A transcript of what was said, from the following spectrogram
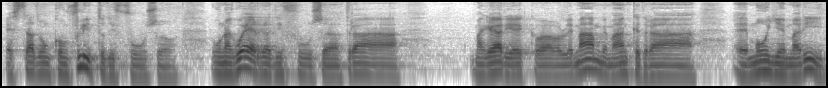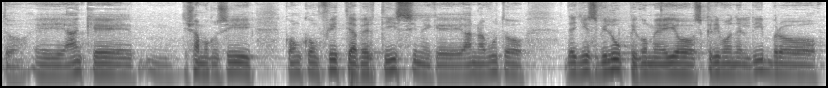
è stato un conflitto diffuso, una guerra diffusa tra magari ecco, le mamme, ma anche tra eh, moglie e marito e anche diciamo così con conflitti apertissimi che hanno avuto degli sviluppi come io scrivo nel libro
